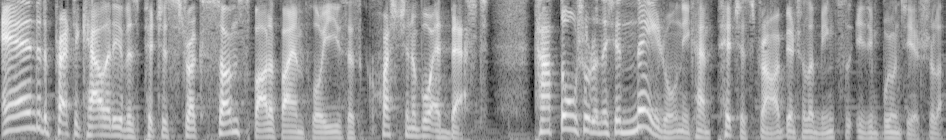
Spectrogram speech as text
And the practicality of his pitches struck some Spotify employees as questionable at best。他兜售的那些内容，你看 pitches 转而变成了名词，已经不用解释了。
